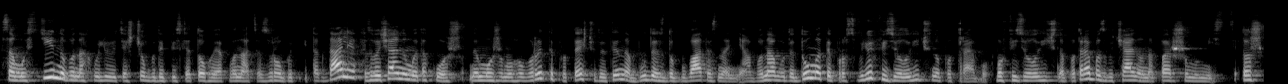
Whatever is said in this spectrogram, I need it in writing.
самостійно. Вона хвилюється, що буде після того, як вона це зробить, і так далі. Звичайно, ми також не можемо говорити про те, що дитина буде здобувати знання. Вона буде думати про свою фізіологічну потребу, бо фізіологічна потреба, звичайно, на першому місці. Тож,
